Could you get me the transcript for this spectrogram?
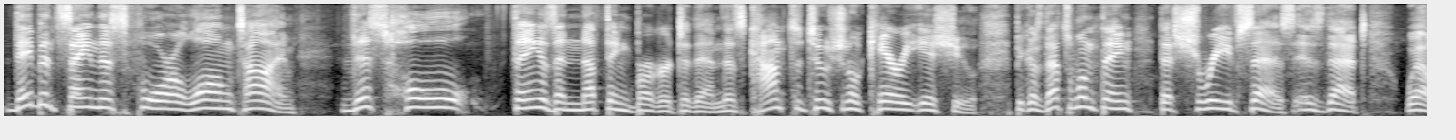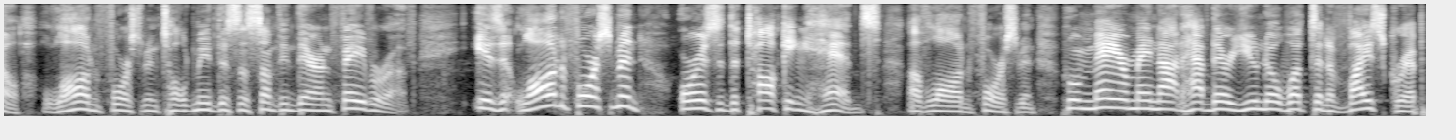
they've been saying this for a long time. This whole thing is a nothing burger to them this constitutional carry issue because that's one thing that Shreve says is that well law enforcement told me this is something they're in favor of is it law enforcement or is it the talking heads of law enforcement who may or may not have their you know what's in a vice grip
